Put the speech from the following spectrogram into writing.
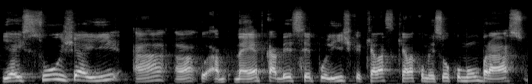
E aí surge aí, a, a, a, na época, a BC Política, que ela, que ela começou como um braço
